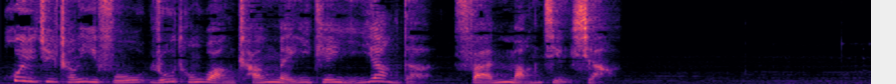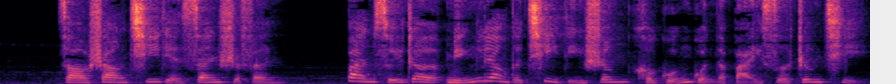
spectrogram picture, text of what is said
汇聚成一幅如同往常每一天一样的繁忙景象。早上七点三十分，伴随着明亮的汽笛声和滚滚的白色蒸汽，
